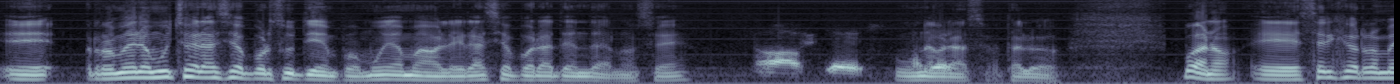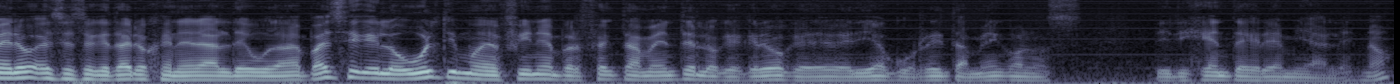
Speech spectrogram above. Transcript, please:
Eh, Romero, muchas gracias por su tiempo, muy amable, gracias por atendernos. ¿eh? No, a ustedes. Un abrazo, hasta luego. Bueno, eh, Sergio Romero es el secretario general de UDA. Me parece que lo último define perfectamente lo que creo que debería ocurrir también con los dirigentes gremiales, ¿no?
